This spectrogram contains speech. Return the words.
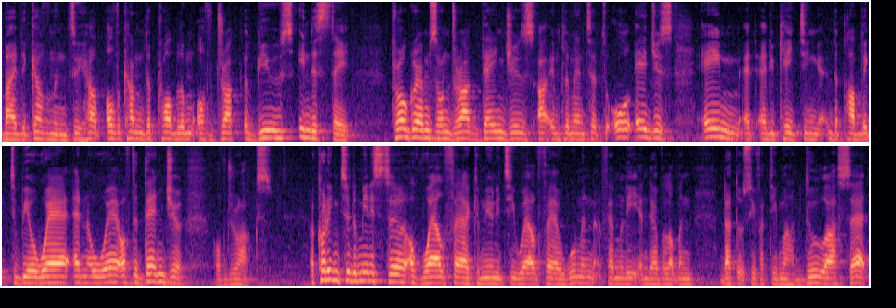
by the government to help overcome the problem of drug abuse in the state. Programs on drug dangers are implemented to all ages, aim at educating the public to be aware and aware of the danger of drugs. According to the Minister of Welfare, Community Welfare, Women, Family and Development, Datuk Sri Abdullah said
